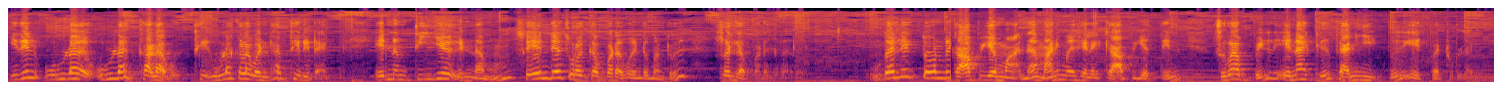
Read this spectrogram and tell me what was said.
இதில் உள்ள உள்ளக்களவு தி- உள்ளக்களவு என்றால் திருடன் என்னும் தீய எண்ணமும் சேர்ந்தே துறக்கப்பட வேண்டும் என்று சொல்லப்படுகிறது. முதலில் தோன்று காப்பியமான மணிமேகலை காப்பியத்தின் சிறப்பில் எனக்கு தனியீர்ப்பு ஏற்பட்டுள்ளது.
